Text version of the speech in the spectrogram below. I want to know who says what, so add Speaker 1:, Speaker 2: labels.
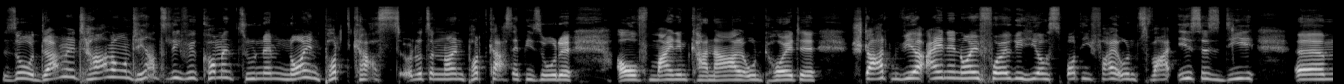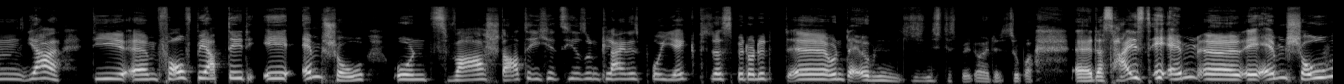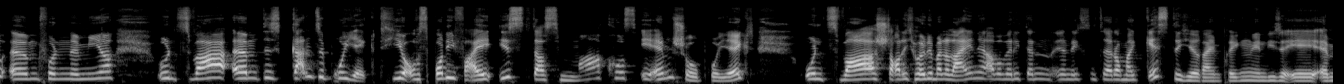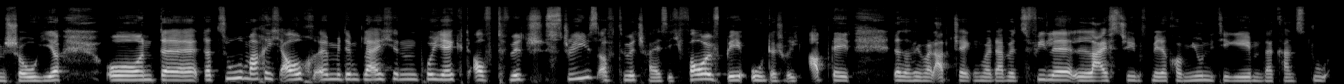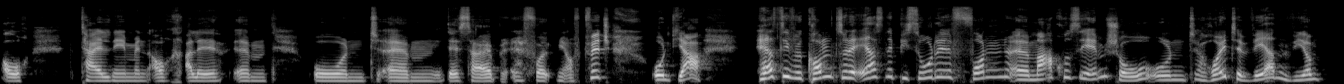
Speaker 1: So, damit hallo und herzlich willkommen zu einem neuen Podcast oder zu einer neuen Podcast-Episode auf meinem Kanal. Und heute starten wir eine neue Folge hier auf Spotify. Und zwar ist es die, ähm, ja, die ähm, VfB Update EM Show. Und zwar starte ich jetzt hier so ein kleines Projekt. Das bedeutet, äh, und äh, nicht das bedeutet, super. Äh, das heißt EM, äh, EM Show ähm, von mir. Und zwar ähm, das ganze Projekt hier auf Spotify ist das Markus EM Show Projekt. Und zwar starte ich heute mal alleine, aber werde ich dann in der nächsten Zeit auch mal Gäste hier reinbringen in diese EM-Show hier. Und äh, dazu mache ich auch äh, mit dem gleichen Projekt auf Twitch Streams. Auf Twitch heiße ich VfB-Update. Das auf jeden Fall abchecken, weil da wird es viele Livestreams mit der Community geben. Da kannst du auch teilnehmen, auch alle. Ähm, und ähm, deshalb äh, folgt mir auf Twitch. Und ja, Herzlich willkommen zu der ersten Episode von äh, Markus EM Show und heute werden wir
